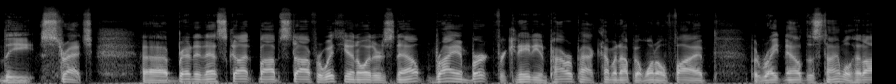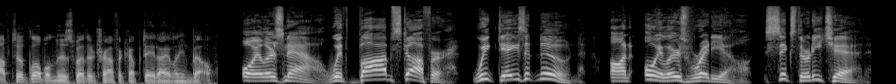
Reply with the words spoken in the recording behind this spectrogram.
the stretch. Uh, Brendan Escott, Bob Stauffer with you in Oilers now. Brian Burke for Canadian Power Pack coming up at 105. But right now, this time, we'll head off to a global news weather traffic update. Eileen Bell. Oilers Now with Bob Stauffer. Weekdays at noon on Oilers Radio, 630 CHED.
